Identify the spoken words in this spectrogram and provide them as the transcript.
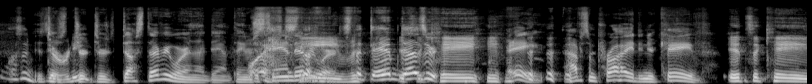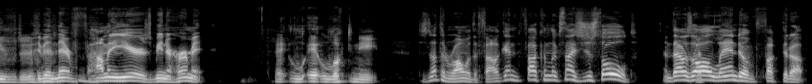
It wasn't It's- there's, dirty. dir- there's dust everywhere in that damn thing. There's Well, sand it's the- everywhere. It's the damn It's a desert. cave. hey, have some pride in your cave. It's a cave, dude. You've been there for how many years being a hermit? It, it looked neat. There's nothing wrong with the Falcon. Falcon looks nice. It's just old. And that was all Lando fucked it up.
